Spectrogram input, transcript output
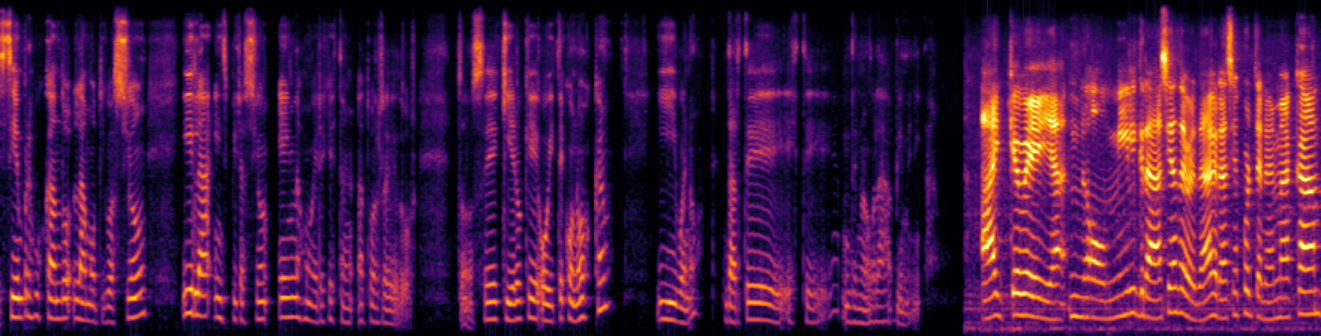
siempre es buscando la motivación y la inspiración en las mujeres que están a tu alrededor. Entonces quiero que hoy te conozcan y bueno, darte este, de nuevo la bienvenida. Ay, qué bella. No, mil gracias, de verdad. Gracias por tenerme acá.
